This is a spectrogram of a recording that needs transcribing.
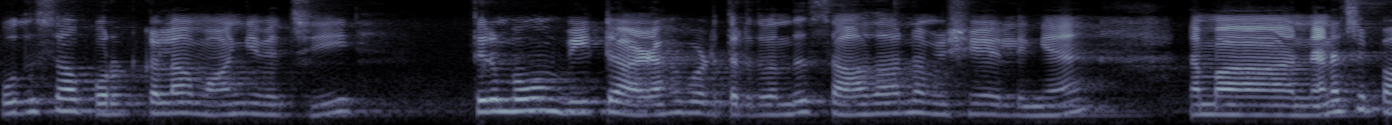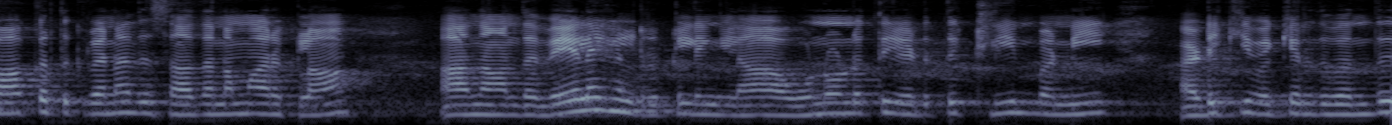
புதுசாக பொருட்கள்லாம் வாங்கி வச்சு திரும்பவும் வீட்டை அழகுபடுத்துறது வந்து சாதாரண விஷயம் இல்லைங்க. நம்ம நினச்சி பார்க்கறதுக்கு வேணால் அது சாதாரணமாக இருக்கலாம். ஆனால் அந்த வேலைகள் இருக்கு இல்லைங்களா? ஒன்று ஒன்றுத்தையும் எடுத்து க்ளீன் பண்ணி அடுக்கி வைக்கிறது வந்து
